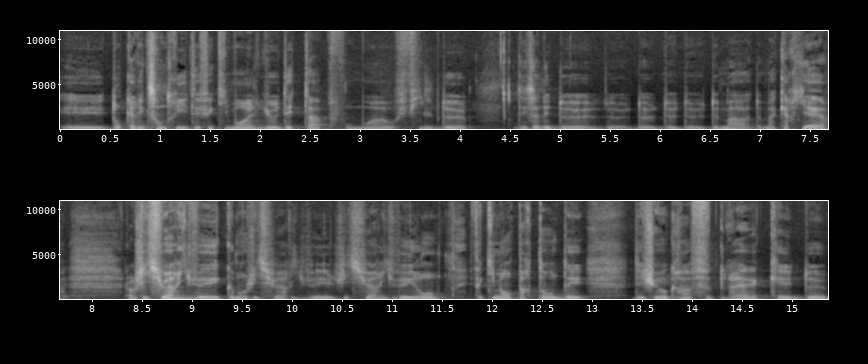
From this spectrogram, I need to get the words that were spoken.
Et donc Alexandrie est effectivement un lieu d'étape pour moi au fil de, des années de, de, de, de, ma, de ma carrière. Alors j'y suis arrivé, comment j'y suis arrivé? J'y suis arrivé en, effectivement en partant des, des géographes grecs et de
